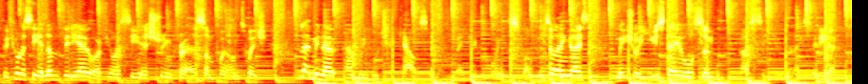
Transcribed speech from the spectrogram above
But if you want to see another video or if you want to see a stream for it at some point on Twitch, let me know and we will check out some Mega Coins Squad. Until then guys, Make sure you stay awesome, and I'll see you in the next video.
